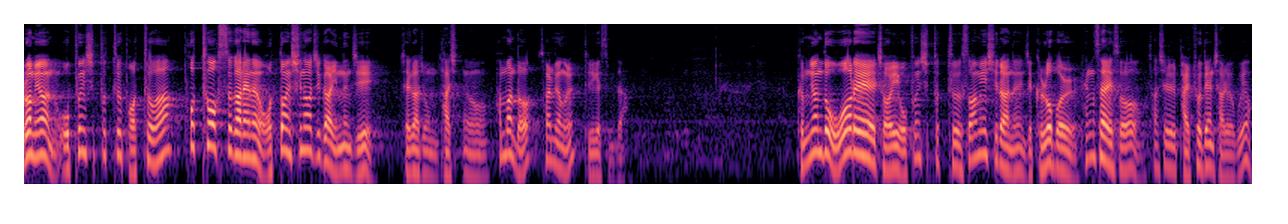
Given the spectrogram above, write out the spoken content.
그러면 오픈시프트 버트와 포트웍스 간에는 어떤 시너지가 있는지 제가 좀 다시 어, 한번 더 설명을 드리겠습니다. 금년도 5월에 저희 오픈시프트 서밋이라는 이제 글로벌 행사에서 사실 발표된 자료고요.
